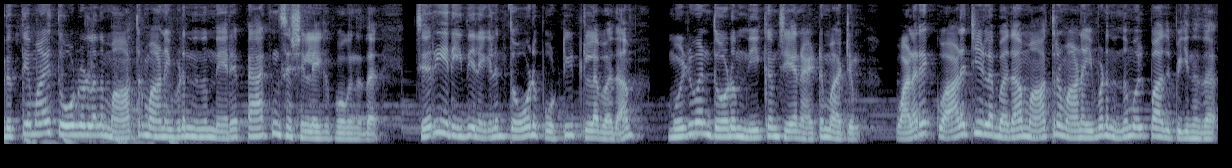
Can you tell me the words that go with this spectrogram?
കൃത്യമായി തോടുള്ളത് മാത്രമാണ് ഇവിടെ നിന്നും നേരെ പാക്കിംഗ് സെഷനിലേക്ക് പോകുന്നത്. ചെറിയ രീതിയിലെങ്കിലും തോട് പൊട്ടിയിട്ടുള്ള ബദാം മുഴുവൻ തോടും നീക്കം ചെയ്യാനായിട്ട് മാറ്റും. വളരെ ക്വാളിറ്റിയുള്ള ബദാം മാത്രമാണ് ഇവിടെ നിന്നും ഉൽപ്പാദിപ്പിക്കുന്നത്.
